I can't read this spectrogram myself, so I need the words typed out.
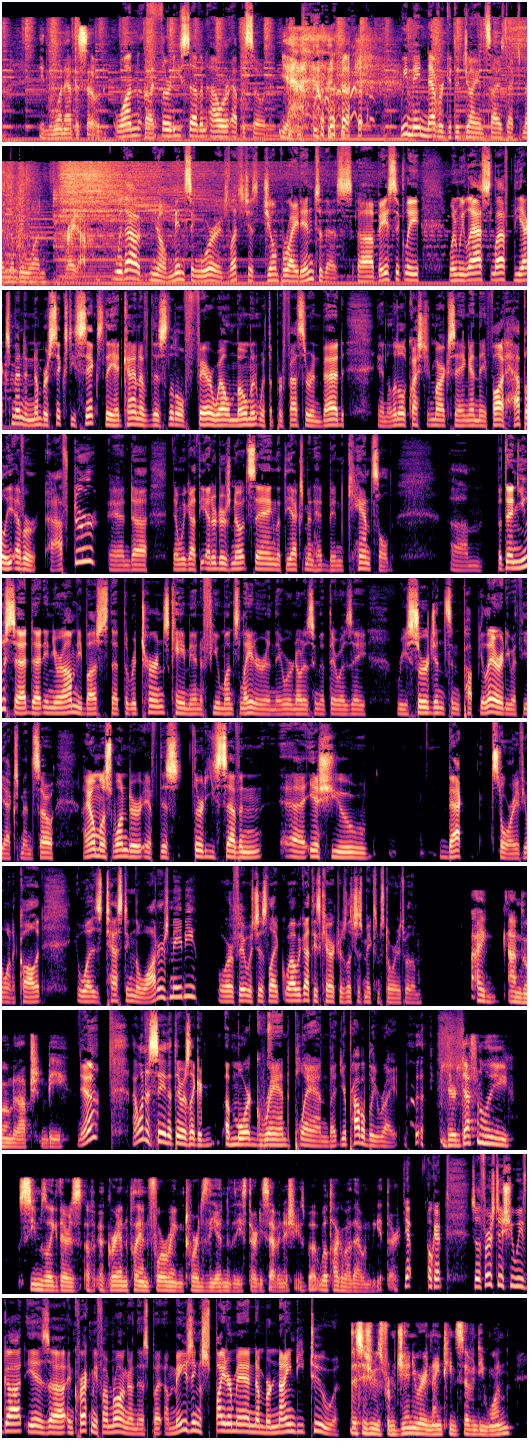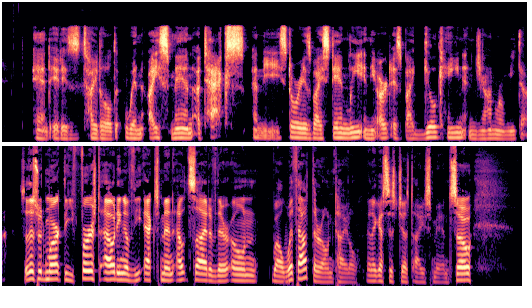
in one episode. One But- 37 hour episode. Yeah, We may never get to giant sized X Men number one. right up. without you know mincing words, let's just jump right into this. Uh, basically, when we last left the X Men in number sixty six, they had kind of this little farewell moment with the professor in bed, and a little question mark saying, "And they fought happily ever after." And uh, then we got the editor's note saying that the X Men had been canceled. Um, but then you said that in your omnibus that the returns came in a few months later, and they were noticing that there was a resurgence in popularity with the X Men. So I almost wonder if this 37 uh, issue backstory, if you want to call it, was testing the waters, maybe, or if it was just like, well, we got these characters, let's just make some stories with them. I I'm going with option B. Yeah, I want to say that there was like a, a more grand plan, but you're probably right. There definitely seems like there's a, a grand plan forming towards the end of these 37 issues, but we'll talk about that when we get there. Yep. Okay. So the first issue we've got is, uh, and correct me if I'm wrong on this, but Amazing Spider-Man number 92. This issue is from January 1971, and it is titled When Iceman Attacks. And the story is by Stan Lee, and the art is by Gil Kane and John Romita. So this would mark the first outing of the X-Men outside of their own, well, without their own title, and I guess it's just Iceman. So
